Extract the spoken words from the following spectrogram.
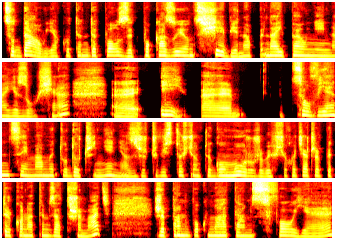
co dał jako ten depozyt, pokazując siebie na, najpełniej na Jezusie. I co więcej, mamy tu do czynienia z rzeczywistością tego muru, żeby się chociażby tylko na tym zatrzymać, że Pan Bóg ma tam swoje,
